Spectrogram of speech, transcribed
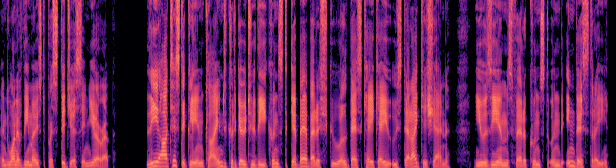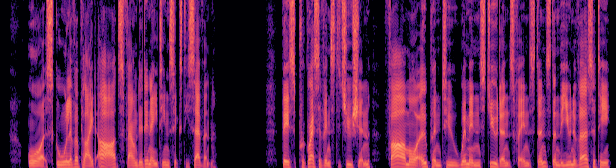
and one of the most prestigious in Europe. The artistically inclined could go to the Kunstgewerbeschule des KK Österreichischen, Museums für Kunst und Industrie, or School of Applied Arts, founded in 1867. This progressive institution far more open to women students, for instance, than the university,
